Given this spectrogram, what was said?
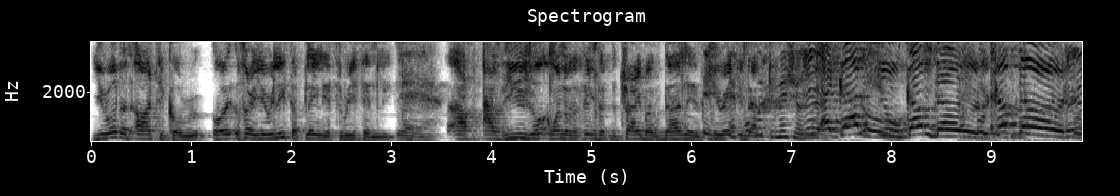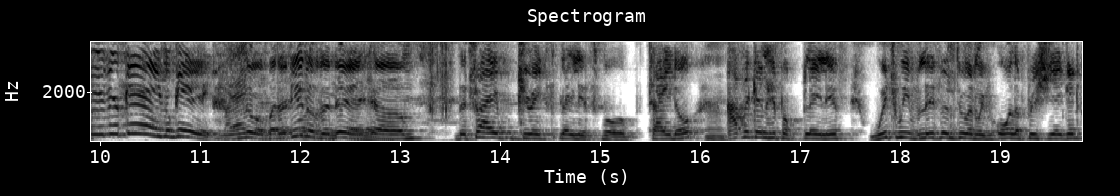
you wrote an article, or sorry, you released a playlist recently. Yeah, yeah. As, as usual, one of the things that the tribe has done is Hey, I curating forgot that. to mention Hey, that. I got Oh. you. Calm down. Calm down. It's okay. It's okay. My No, but at the end of the day, um, the tribe curates playlists for Tidal, African hip hop playlists, which we've listened to and we've all appreciated.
